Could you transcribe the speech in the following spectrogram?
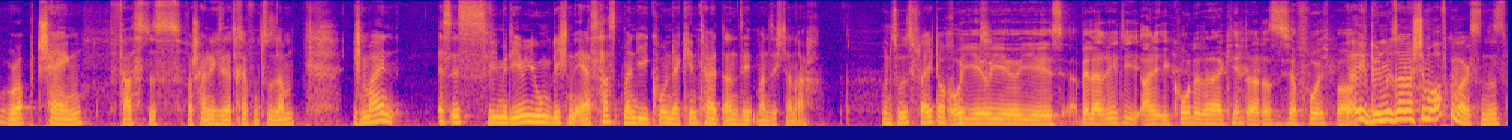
Rob Chang fasst es wahrscheinlich sehr treffend zusammen. Ich meine, es ist wie mit jedem Jugendlichen, erst hasst man die Ikonen der Kindheit, dann sehnt man sich danach. Und so ist vielleicht auch. Oh mit- je, oh je, oh je. Ist Bellariti eine Ikone deiner Kindheit? Das ist ja furchtbar. Ja, ich bin mit seiner Stimme aufgewachsen. Das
